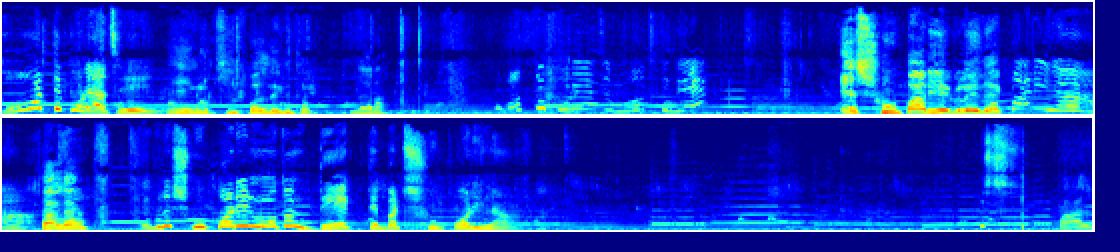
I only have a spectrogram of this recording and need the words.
ভর্তি পড়ে আছে। এই, এগুলো কি ফল দেখি তো? দাঁড়া। এ সুপারি এগুলো দেখ। সুপারি না। তাহলে? এগুলো সুপারির মতন দেখতে বাট সুপারি না। বাল।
